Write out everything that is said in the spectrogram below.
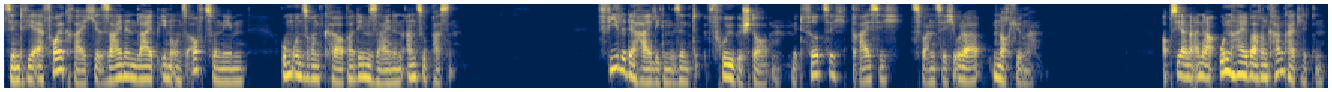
sind wir erfolgreich, seinen Leib in uns aufzunehmen, um unseren Körper dem Seinen anzupassen. Viele der Heiligen sind früh gestorben, mit 40, 30, 20 oder noch jünger. Ob sie an einer unheilbaren Krankheit litten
